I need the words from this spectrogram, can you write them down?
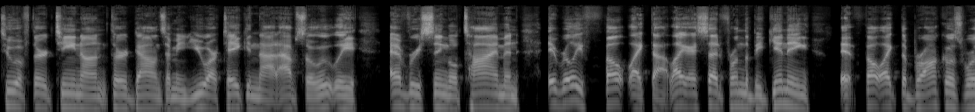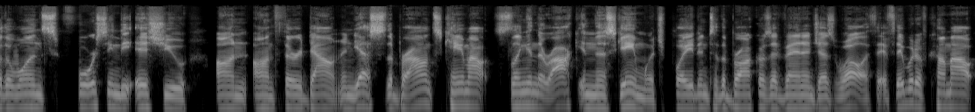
two of 13 on third downs. I mean, you are taking that absolutely every single time. And it really felt like that. Like I said from the beginning, it felt like the Broncos were the ones forcing the issue on on third down. And yes, the Browns came out slinging the rock in this game, which played into the Broncos' advantage as well. If, if they would have come out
